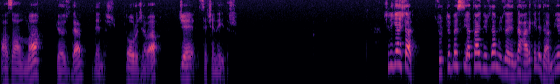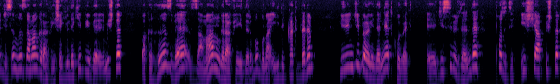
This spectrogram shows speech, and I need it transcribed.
azalma gözlemlenir. Doğru cevap C seçeneğidir. Şimdi gençler sürtünmesiz yatay düzlem üzerinde hareket eden bir cisim hız zaman grafiği şekildeki gibi verilmiştir. Bakın hız ve zaman grafiğidir bu. Buna iyi dikkat edelim. Birinci bölgede net kuvvet e, cisim üzerinde pozitif iş yapmıştır.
